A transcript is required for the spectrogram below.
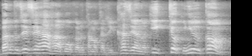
バンドゼゼハーハーボーカル玉梶和也の一曲入ン。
